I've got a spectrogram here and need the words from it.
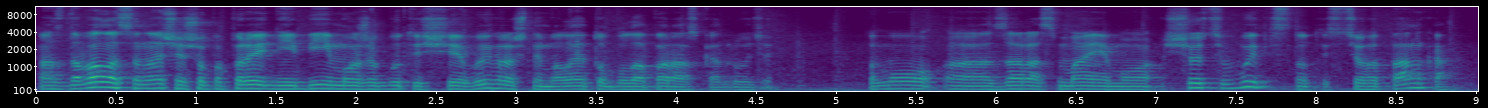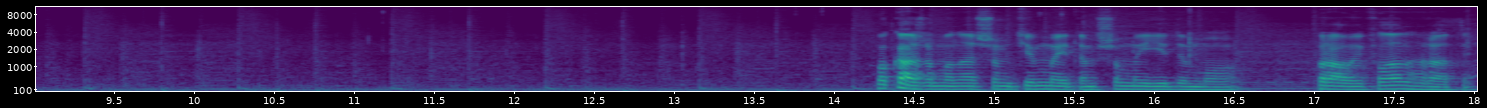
А здавалося, наче, що попередній бій може бути ще виграшним, але то була поразка, друзі. Тому е, зараз маємо щось витиснути з цього танка. Покажемо нашим тіммейтам, що ми їдемо в правий фланг грати.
